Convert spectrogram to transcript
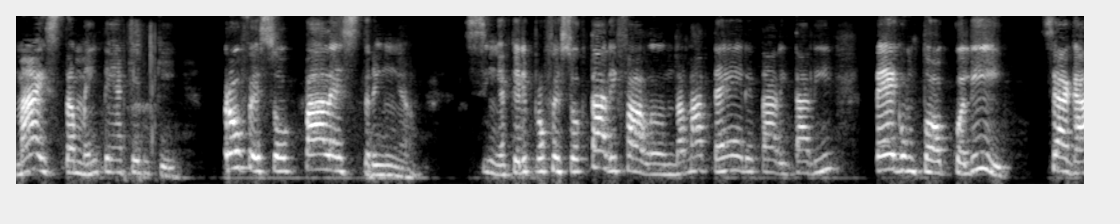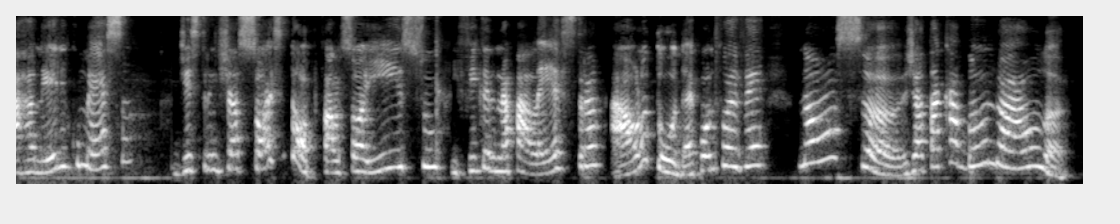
Mas também tem aquele que professor palestrinha. Sim, aquele professor que está ali falando da matéria, tá ali, tá ali, pega um tópico ali, se agarra nele e começa destrinchar só esse tópico, fala só isso e fica ali na palestra a aula toda. Aí quando foi ver, nossa, já está acabando a aula.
